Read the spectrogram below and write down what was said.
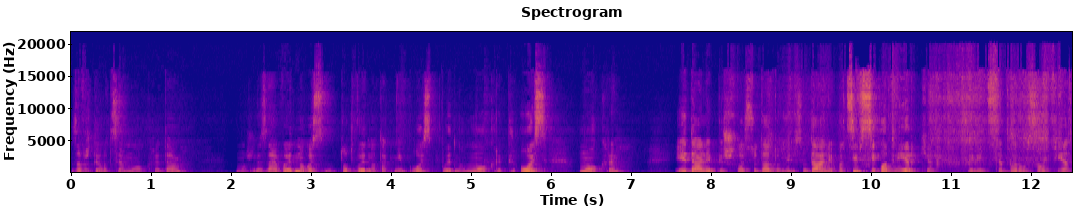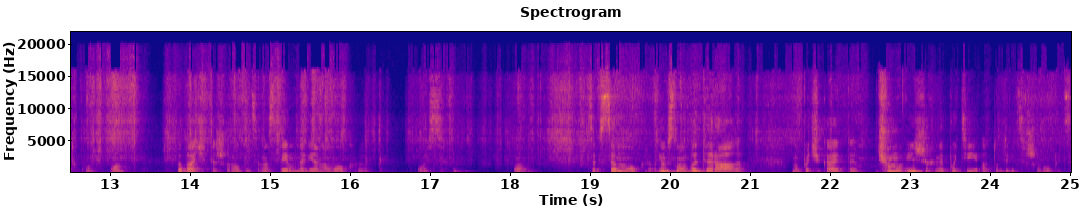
Завжди оце мокре, да? Може, не знаю, видно. Ось тут видно так, ніби ось видно, мокре. Ось мокре. І далі пішло сюди донизу. Далі, оці всі одвірки. Дивіться, беру салфетку. О, ви бачите, що робиться? Вона стає мгновенно мокрою. Ось. О, це все мокре. Одним словом, витирали. Ну, почекайте, чому в інших не потій, а тут дивіться, що робиться.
